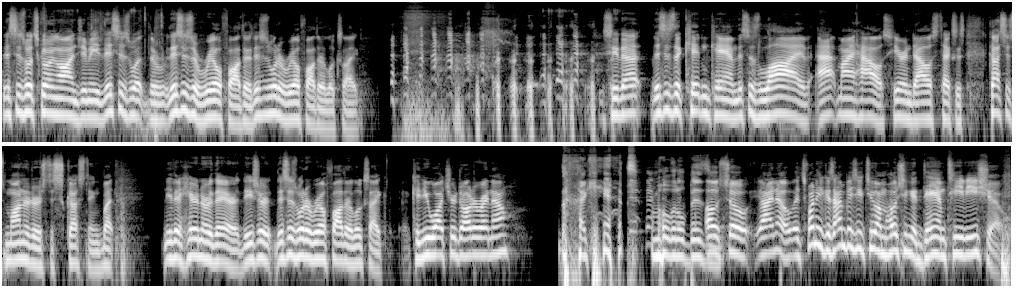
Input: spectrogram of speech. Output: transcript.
This is what's going on, Jimmy. This is what the this is a real father. This is what a real father looks like. You see that? This is the kitten cam. This is live at my house here in Dallas, Texas. Gosh, this monitor is disgusting, but neither here nor there. These are this is what a real father looks like. Can you watch your daughter right now? I can't. I'm a little busy. Oh, so I know. It's funny because I'm busy too. I'm hosting a damn TV show.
